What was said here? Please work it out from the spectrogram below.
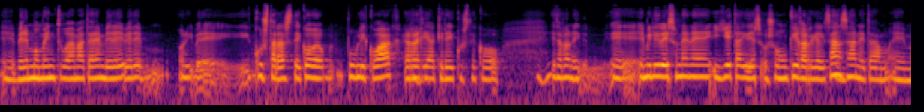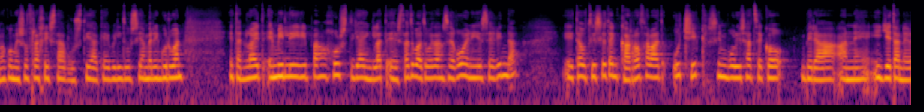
e, bere momentua ematearen bere, bere, hori, bere ikustarazteko publikoak, erregiak ere ikusteko. Eta hori, e, Emily Basonen hileta didez oso unkigarria izan zen, eta emakume sufragista guztiak e, bildu zian bere inguruan. Eta nolait, Emily Pankhurst, ja, inglat, estatu batuetan zegoen, ies eginda, eta utzi zioten karroza bat utxik simbolizatzeko bera han e, hiletan e,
